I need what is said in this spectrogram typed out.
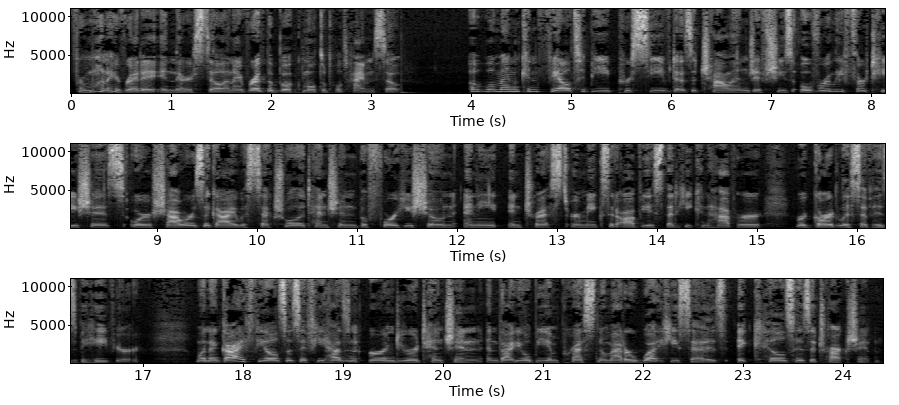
from when I read it in there still. And I've read the book multiple times. So A woman can fail to be perceived as a challenge if she's overly flirtatious or showers a guy with sexual attention before he's shown any interest or makes it obvious that he can have her regardless of his behavior. When a guy feels as if he hasn't earned your attention and that you'll be impressed no matter what he says, it kills his attraction.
